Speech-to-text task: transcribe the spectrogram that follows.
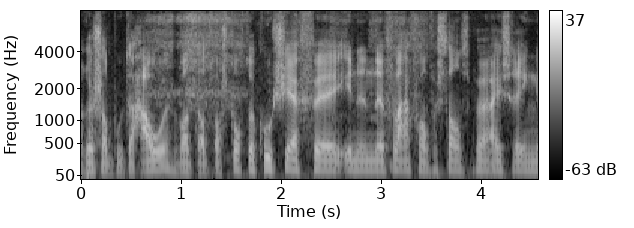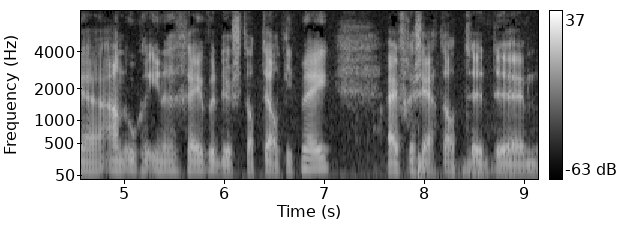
Rusland moeten houden, want dat was toch door Khrushchev in een vlaag van verstandsbewijzering aan Oekraïne gegeven, dus dat telt niet mee. Hij heeft gezegd dat de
